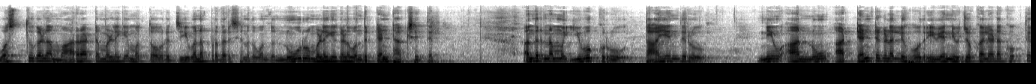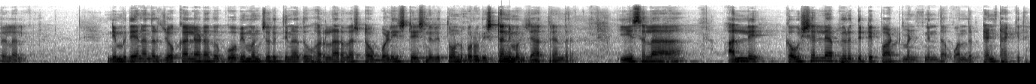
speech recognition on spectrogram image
ವಸ್ತುಗಳ ಮಾರಾಟ ಮಳಿಗೆ ಮತ್ತು ಅವರ ಜೀವನ ಪ್ರದರ್ಶನದ ಒಂದು ನೂರು ಮಳಿಗೆಗಳ ಒಂದು ಟೆಂಟ್ ಹಾಕ್ಸೈತಲ್ಲಿ. ಅಂದ್ರೆ ನಮ್ಮ ಯುವಕರು, ತಾಯಂದಿರು, ನೀವು ಆ ನೂ, ಆ ಟೆಂಟ್ಗಳಲ್ಲಿ ಹೋದರೆ ಇವೇನು ನೀವು ಜೋಕಾಲಿ ಆಡೋಕ್ಕೆ ಹೋಗ್ತಿರಲ್ಲ ಅಲ್ಲಿ? ನಿಮ್ಮದೇನಂದ್ರೆ ಜೋಕಾಲಿ ಆಡೋದು, ಗೋಬಿ ಮಂಚೂರಿ ತಿನ್ನೋದು, ಹೊರಲಾರದಷ್ಟು ಅವು ಬಳಿ ಸ್ಟೇಷನರಿ ತೊಗೊಂಡು ಬರೋದು ಇಷ್ಟ ನಿಮಗೆ ಜಾತ್ರೆ ಅಂದ್ರೆ. ಈ ಸಲ ಅಲ್ಲಿ ಕೌಶಲ್ಯಾಭಿವೃದ್ಧಿ ಡಿಪಾರ್ಟ್ಮೆಂಟ್ನಿಂದ ಒಂದು ಟೆಂಟ್ ಹಾಕಿದೆ.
